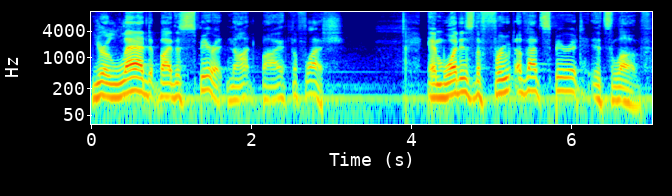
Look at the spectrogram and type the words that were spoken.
You're led by the Spirit, not by the flesh. And what is the fruit of that Spirit? It's love.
